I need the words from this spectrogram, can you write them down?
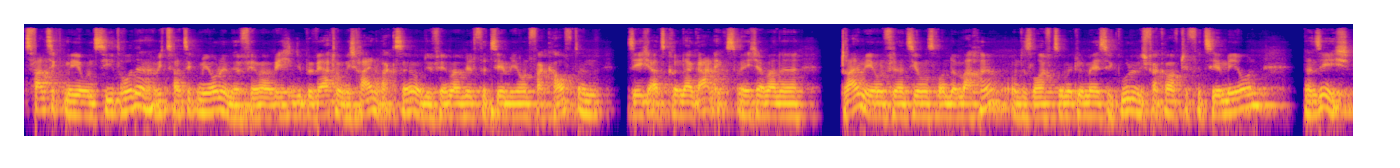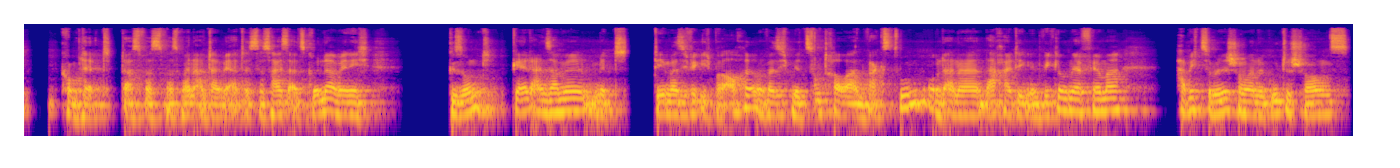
20 Millionen Seed-Runde, dann habe ich 20 Millionen in der Firma. Wenn ich in die Bewertung nicht reinwachse und die Firma wird für 10 Millionen verkauft, dann sehe ich als Gründer gar nichts. Wenn ich aber eine 3 Millionen Finanzierungsrunde mache und es läuft so mittelmäßig gut und ich verkaufe die für 10 Millionen, dann sehe ich komplett das, was, was mein Anteil wert ist. Das heißt, als Gründer, wenn ich gesund Geld einsammle mit dem, was ich wirklich brauche und was ich mir zutraue an Wachstum und einer nachhaltigen Entwicklung der Firma, habe ich zumindest schon mal eine gute Chance,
